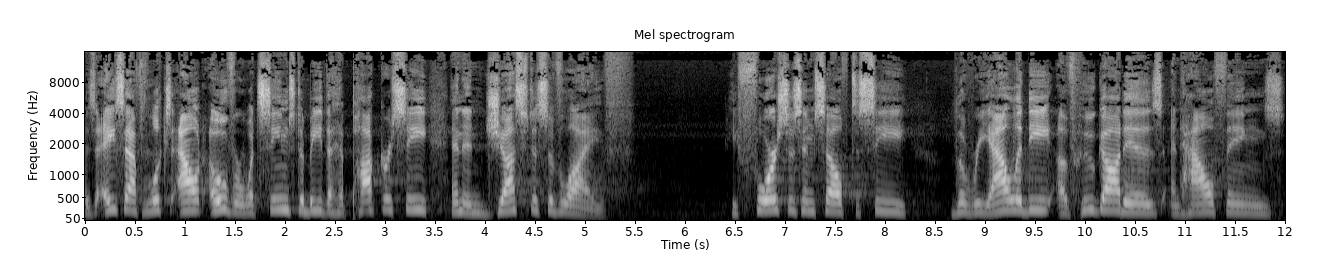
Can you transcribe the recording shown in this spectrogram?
As Asaph looks out over what seems to be the hypocrisy and injustice of life, he forces himself to see the reality of who God is and how things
